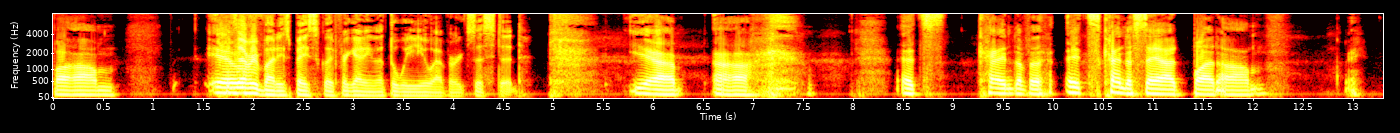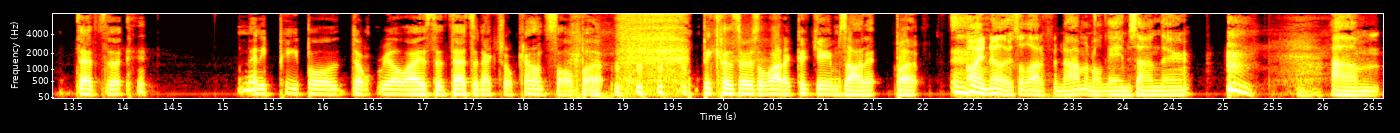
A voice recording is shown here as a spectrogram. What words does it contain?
but um, Because if, everybody's basically forgetting that the Wii U ever existed. yeah, uh, it's kind of a it's kind of sad, but um, that the many people don't realize that that's an actual console, but because there's a lot of good games on it, but oh, I know. There's a lot of phenomenal games on there. um,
